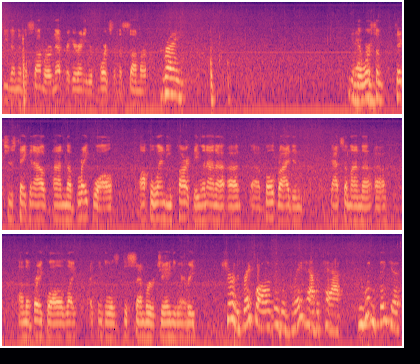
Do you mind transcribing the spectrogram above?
see them in the summer. or Never hear any reports in the summer. Right. There were some pictures taken out on the break wall off of Wendy Park. They went on a, a, a boat ride and got some on the uh, on the break wall. Like I think it was December, January. Sure, the break wall is a great habitat. You wouldn't think it,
